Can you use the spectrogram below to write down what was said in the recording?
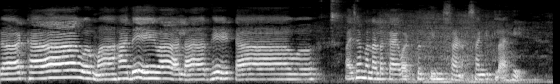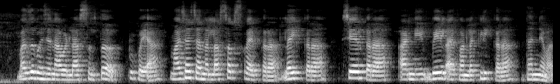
गाठाव महादेवाला भेटाव. माझ्या मनाला काय वाटतं ती मी सांग सांगितलं आहे. माझं भजन आवडलं असेल तर कृपया माझ्या चॅनलला सबस्क्राईब करा लाईक करा शेअर करा आणि बेल आयकॉनला क्लिक करा. धन्यवाद.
